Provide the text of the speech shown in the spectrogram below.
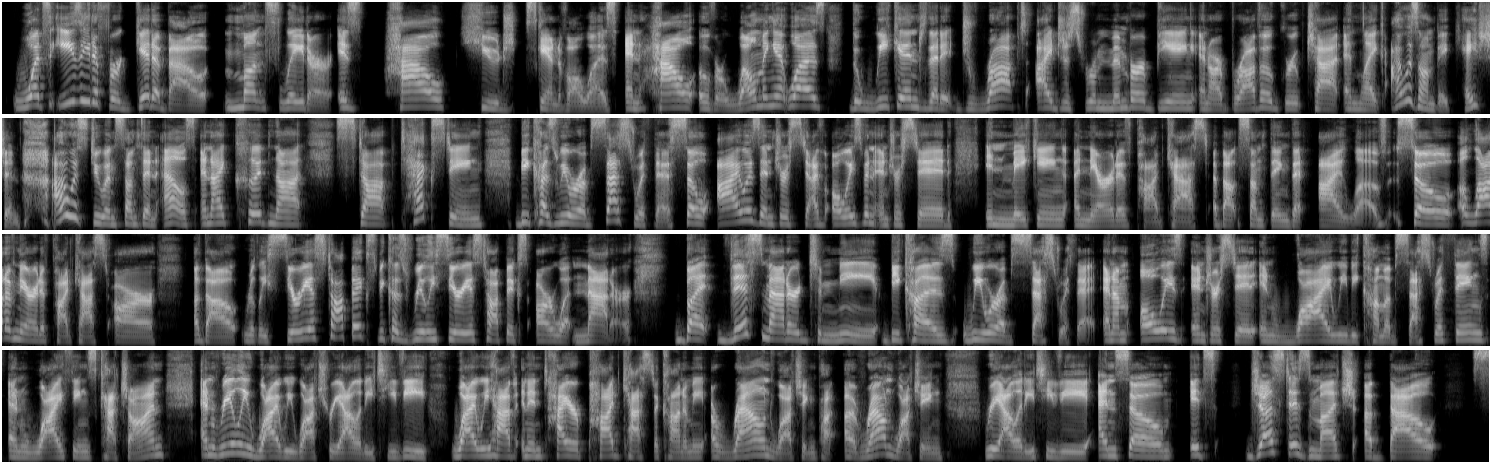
What's easy to forget about months later is how huge Scandoval was and how overwhelming it was. The weekend that it dropped, I just remember being in our Bravo group chat and like I was on vacation. I was doing something else and I could not stop texting because we were obsessed with this. So I was interested, I've always been interested in making a narrative podcast about something that I love. So a lot of narrative podcasts are about really serious topics because really serious topics are what matter. But this mattered to me because we were obsessed with it. And I'm always interested in why we become obsessed with things and why things catch on, and really why we watch reality TV, why we have an entire podcast economy around watching around watching reality TV. And so it's just as much about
